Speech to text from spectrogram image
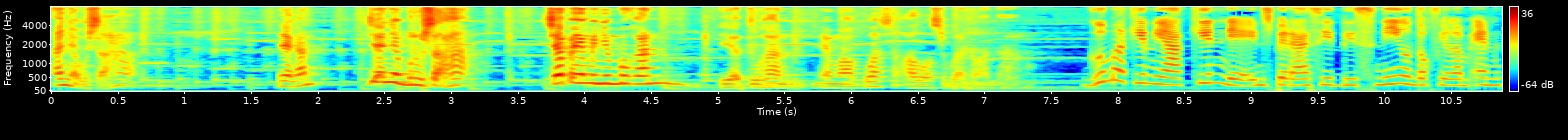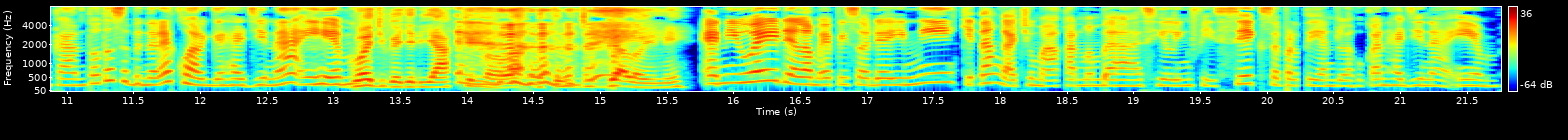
hanya usaha. Ya kan? Dia hanya berusaha. Siapa yang menyembuhkan? Ya Tuhan yang Maha Kuasa Allah Subhanahu wa taala. Gue makin yakin deh inspirasi Disney untuk film Encanto tuh sebenarnya keluarga Haji Naim. Gue juga jadi yakin loh, lah. betul juga loh ini. Anyway, dalam episode ini kita nggak cuma akan membahas healing fisik seperti yang dilakukan Haji Naim.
